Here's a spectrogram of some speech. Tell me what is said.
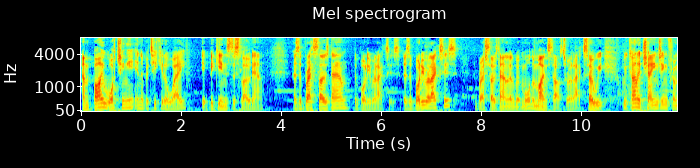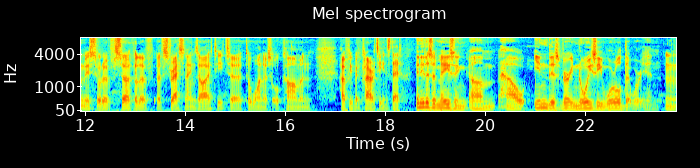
And by watching it in a particular way, it begins to slow down. As the breath slows down, the body relaxes. As the body relaxes, the breath slows down a little bit more, the mind starts to relax. So we we're kind of changing from this sort of circle of, of stress and anxiety to, to one of sort of calm and hopefully a bit of clarity instead. And it is amazing um, how, in this very noisy world that we're in, mm.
